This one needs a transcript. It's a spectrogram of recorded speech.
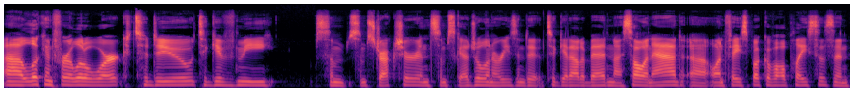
uh, looking for a little work to do to give me some some structure and some schedule and a reason to, to get out of bed. And I saw an ad uh, on Facebook of all places, and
